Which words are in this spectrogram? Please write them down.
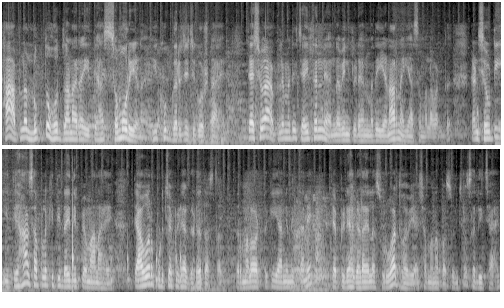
हा आपला लुप्त होत जाणारा इतिहास समोर येणं ही खूप गरजेची गोष्ट आहे. त्याशिवाय आपल्यामध्ये चैतन्य नवीन पिढ्यांमध्ये येणार नाही असं मला वाटतं. कारण शेवटी इतिहास आपला किती दैदिप्यमान आहे त्यावर पुढच्या पिढ्या घडत असतात. तर मला वाटतं की या निमित्ताने त्या पिढ्या घडायला सुरुवात व्हावी अशा मनापासूनच्या सदिच्छा आहेत.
